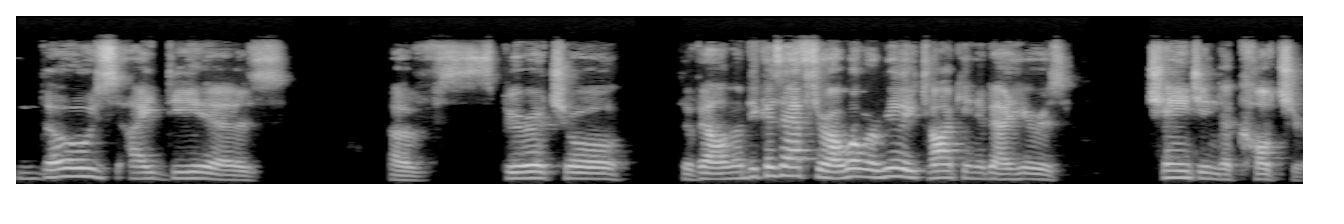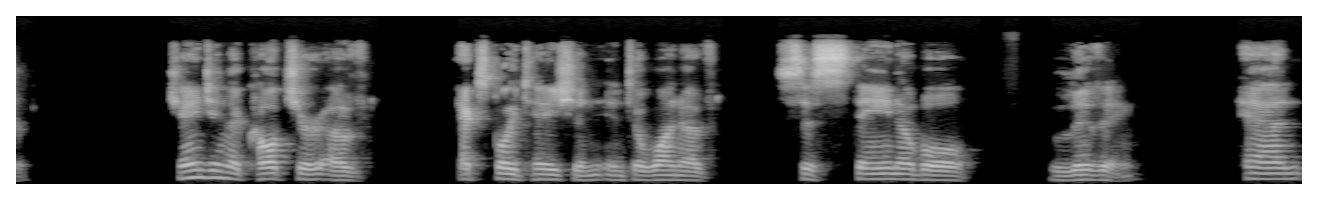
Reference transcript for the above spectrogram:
those ideas of spiritual development. Because after all, what we're really talking about here is changing the culture, changing the culture of exploitation into one of sustainable living. And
